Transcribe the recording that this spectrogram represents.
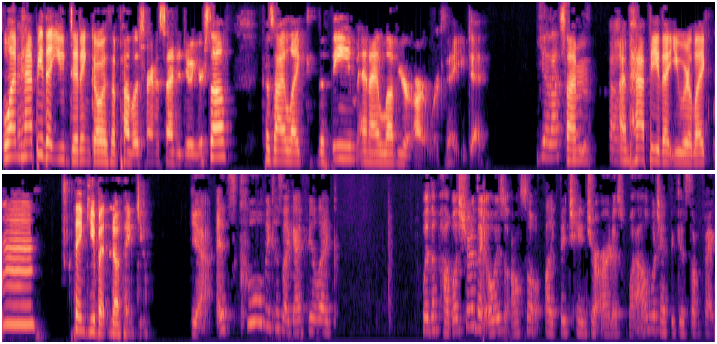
Well, I'm I- happy that you didn't go with a publisher and decided to do it yourself because I like the theme and I love your artwork that you did. yeah, that's So I'm um, I'm happy that you were like, mm, thank you, but no, thank you. Yeah, it's cool because like I feel like with a publisher, they always also like they change your art as well, which I think is something.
